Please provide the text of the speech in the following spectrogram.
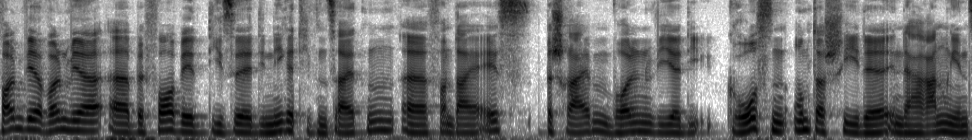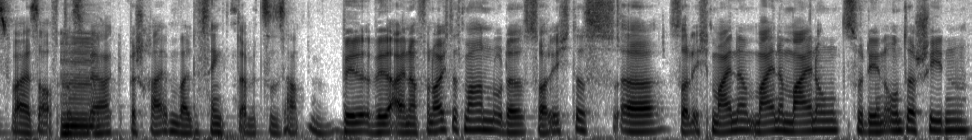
wollen wir, wollen wir, äh, bevor wir diese, die negativen Seiten äh, von Dire Ace beschreiben, wollen wir die großen Unterschiede in der Herangehensweise auf das mhm. Werk beschreiben, weil das hängt damit zusammen. Will, will einer von euch das machen oder soll ich das, äh, soll ich meine, meine Meinung zu den Unterschieden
